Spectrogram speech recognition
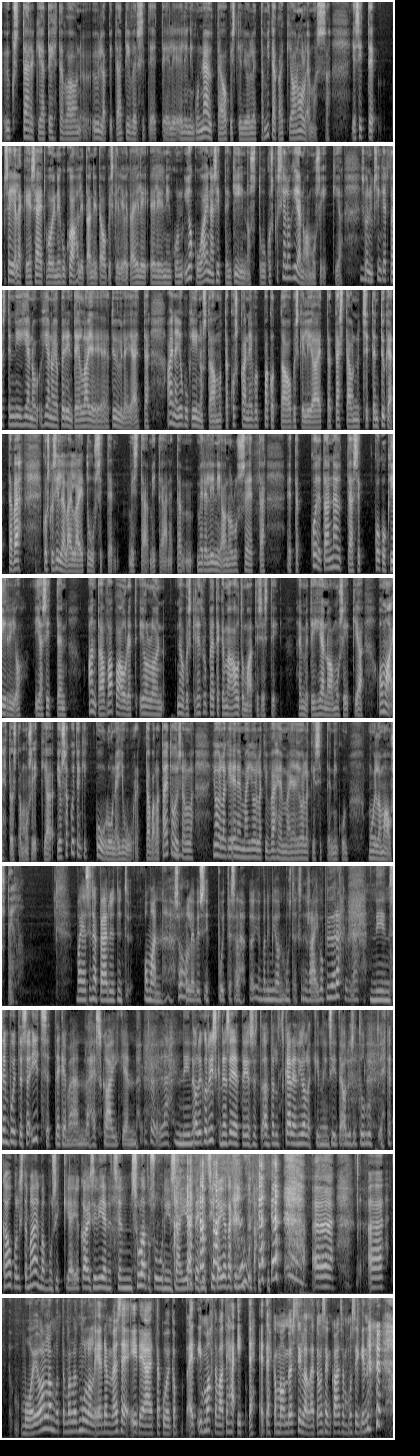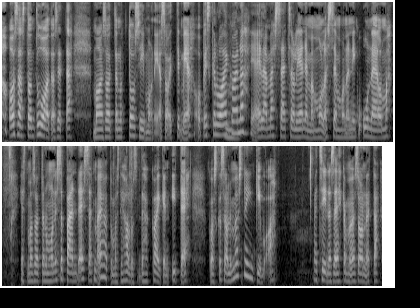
yksi tärkeä tehtävä on ylläpitää diversiteettiä, eli, eli niin kuin näyttää opiskelijoille, että mitä kaikkia on olemassa. Ja sitten sen jälkeen sä et voi niin kuin kahlita niitä opiskelijoita, eli, eli niin kuin joku aina sitten kiinnostuu, koska siellä on hienoa musiikkia. Se on mm. yksinkertaisesti niin hieno, hienoja perinteen lajeja ja tyylejä, että aina joku kiinnostaa, mutta koskaan ei voi pakottaa opiskelijaa, että tästä on nyt sitten tykättävä, koska sillä lailla ei tuu sitten mistään mitään. Että meidän linja on ollut se, että, että koitetaan näyttää se koko kirjo ja sitten antaa vapaudet, jolloin ne opiskelijat rupeaa tekemään automaattisesti – hemmetin hienoa musiikkia, omaehtoista musiikkia, jossa kuitenkin kuuluu ne juuret tavalla tai toisella, joillakin enemmän, joillakin vähemmän ja joillakin sitten niin kuin muilla mausteilla. Maija, sinä päädyit nyt oman sololevysi puitteissa, jonka nimi on muistaakseni Raivopyörä. Kyllä. Niin sen puitteissa itse tekemään lähes kaiken. Kyllä. Niin oliko riskinä se, että jos et antanut käden jollekin, niin siitä olisi tullut ehkä kaupallista maailmanmusiikkia, joka olisi vienyt sen sulatusuuniinsa ja tehnyt siitä jotakin muuta? voi olla, mutta mulla oli enemmän se idea, että kuinka että mahtavaa tehdä itse. Että ehkä mä oon myös sillä lailla tämmöisen kansanmusiikin osaston tuotos, että mä oon soittanut tosi monia soittimia opiskeluaikoina mm. ja elämässä, että se oli enemmän mulle semmoinen niin unelma. Ja sitten mä oon soittanut monissa bändeissä, että mä ehdottomasti halusin tehdä kaiken itse, koska se oli myös niin kivaa. Et siinä se ehkä myös on, että,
